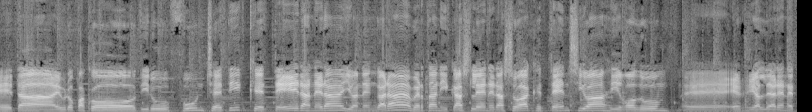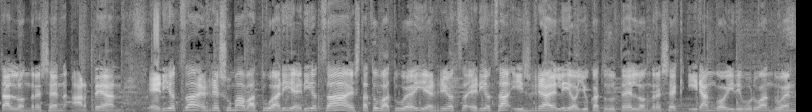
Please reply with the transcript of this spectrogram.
Eta Europako diru funtsetik teheranera joanen gara, bertan ikasleen erasoak tensioa igo du e, herrialdearen eta Londresen artean. Eriotza erresuma batuari, eriotza estatu batuei, eriotza, eriotza Israeli oiukatu dute Londresek irango hiriburuan duen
